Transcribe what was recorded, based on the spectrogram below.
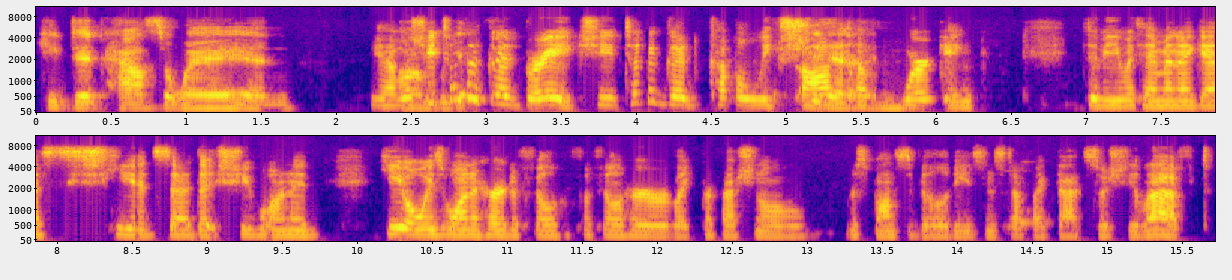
he did pass away, and Yeah, well, Um, she we took get- a good break. She took a good couple weeks off did. of working to be with him, and I guess he had said that she wanted, he always wanted her to fill, fulfill her like professional responsibilities and stuff like that. So she left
